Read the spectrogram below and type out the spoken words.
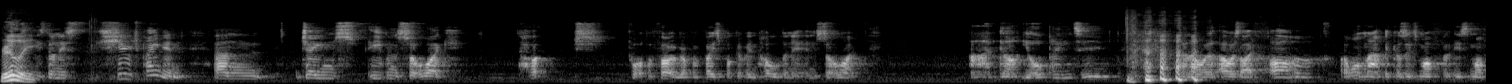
Really? He's done this huge painting, and James even sort of like put up a photograph on Facebook of him holding it and sort of like, I've got your painting. and I was, I was like, oh, I want that because it's my it's my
